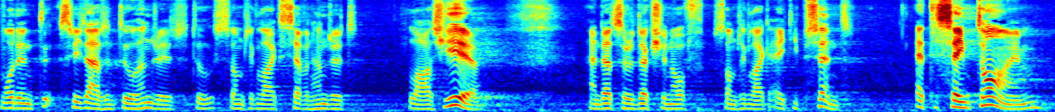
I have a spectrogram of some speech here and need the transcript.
more than 3,200 to something like 700 last year. And that's a reduction of something like 80%. At the same time,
